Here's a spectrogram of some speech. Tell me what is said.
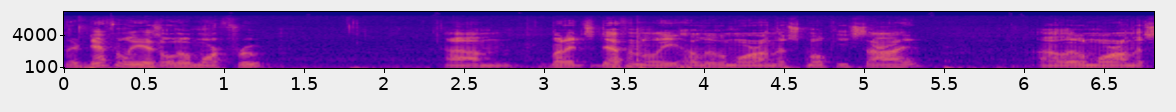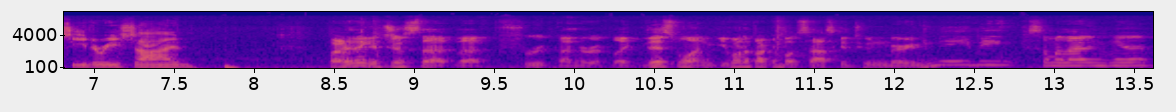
There definitely is a little more fruit, um, but it's definitely a little more on the smoky side, a little more on the cedary side. But I think it's just that that fruit under it. Like this one, you want to talk about Saskatoon berry? Maybe some of that in here,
